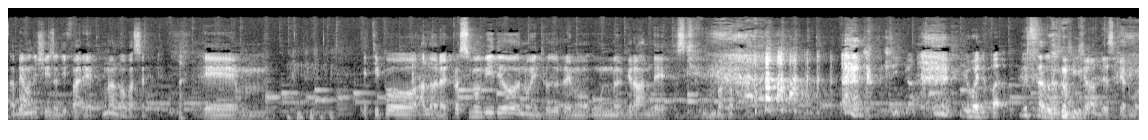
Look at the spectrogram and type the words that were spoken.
abbiamo deciso di fare una nuova serie. E, um, e tipo, allora il prossimo video noi introdurremo un grande schermo. Io voglio fare, questo è un grande schermo.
